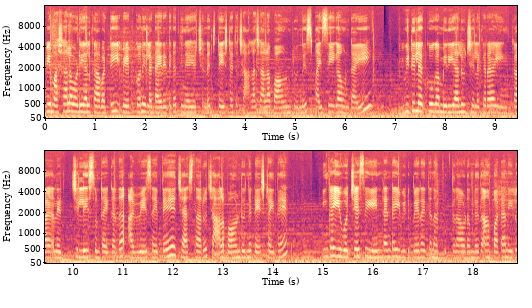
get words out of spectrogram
ఇవి మసాలా వడియాలు కాబట్టి వేపుకొని ఇలా డైరెక్ట్గా తినేయొచ్చండి. టేస్ట్ అయితే చాలా చాలా బాగుంటుంది. స్పైసీగా ఉంటాయి. వీటిలో ఎక్కువగా మిరియాలు జీలకర్ర ఇంకా రెడ్ చిల్లీస్ ఉంటాయి కదా అవి వేసి అయితే చేస్తారు. చాలా బాగుంటుంది టేస్ట్ అయితే. ఇంకా ఇవి వచ్చేసి ఏంటంటే వీటి పేరు అయితే నాకు గుర్తు రావడం లేదు. ఆ బఠానీలు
